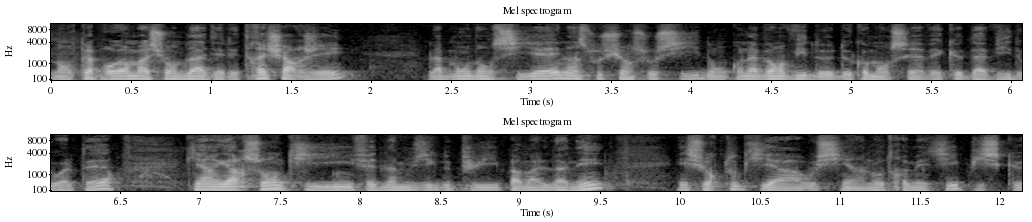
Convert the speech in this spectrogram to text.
Donc la programmation de l'AD, elle est très chargée. L'abondance y est, l'insouciance aussi. Donc on avait envie de, de commencer avec David Walter, qui est un garçon qui fait de la musique depuis pas mal d'années, et surtout qui a aussi un autre métier, puisque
